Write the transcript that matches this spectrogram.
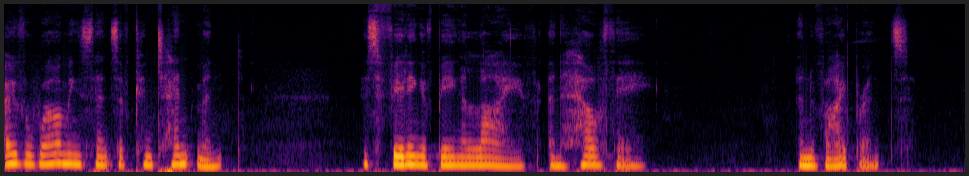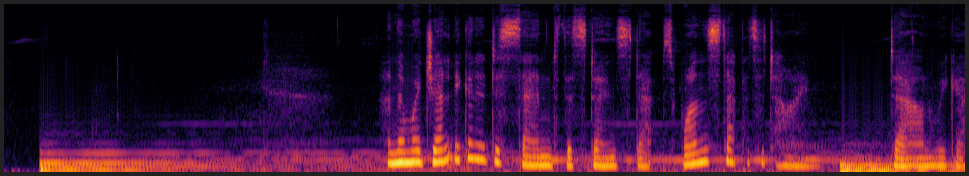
overwhelming sense of contentment, this feeling of being alive and healthy and vibrant. And then we're gently going to descend the stone steps one step at a time. Down we go.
